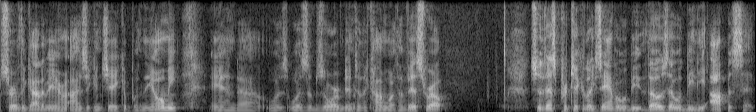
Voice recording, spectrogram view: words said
served the God of Abraham, Isaac, and Jacob with Naomi, and uh, was was absorbed into the Commonwealth of Israel. So this particular example would be those that would be the opposite,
